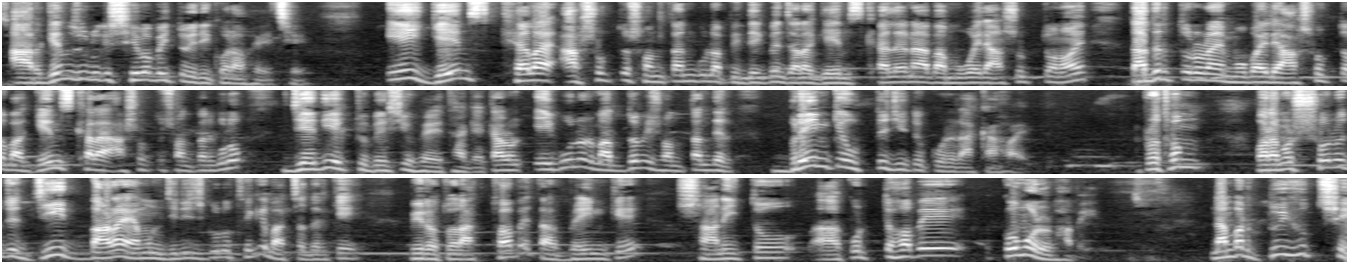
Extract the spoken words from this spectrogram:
আর গেমসগুলোকে সেভাবেই তৈরি করা হয়েছে। এই গেমস খেলায় আসক্ত সন্তানগুলো আপনি দেখবেন যারা গেমস খেলে না বা মোবাইলে আসক্ত নয়, তাদের তুলনায় মোবাইলে আসক্ত বা গেমস খেলায় আসক্ত সন্তানগুলো যেদি একটু বেশি হয়ে থাকে। কারণ এগুলোর মাধ্যমে সন্তানদের ব্রেনকে উত্তেজিত করে রাখা হয়। প্রথম পরামর্শ হলো যে জিদ বাড়ায় এমন জিনিসগুলো থেকে বাচ্চাদেরকে বিরত রাখতে হবে, তার ব্রেনকে শানিত করতে হবে কোমলভাবে। নাম্বার দুই হচ্ছে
